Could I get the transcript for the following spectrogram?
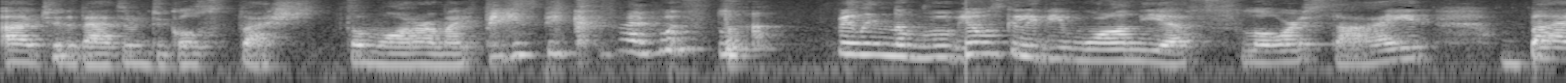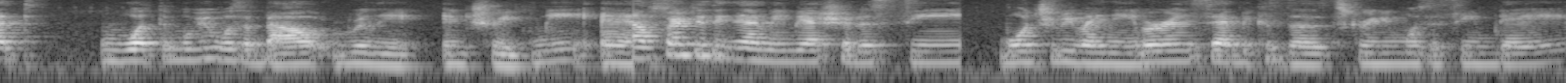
uh, to the bathroom to go splash some water on my face because i was not feeling the movie. It was going to be more on the uh, slower side, but what the movie was about really intrigued me. And I was starting to think that maybe I should have seen won't You Be My Neighbor instead because the screening was the same day.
